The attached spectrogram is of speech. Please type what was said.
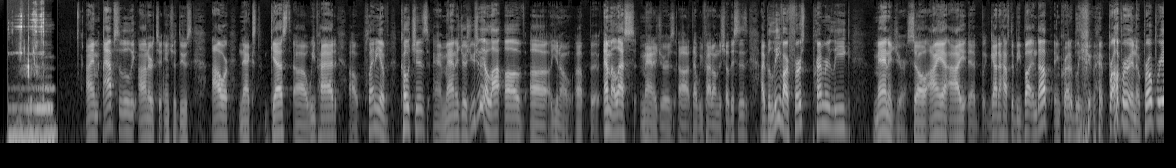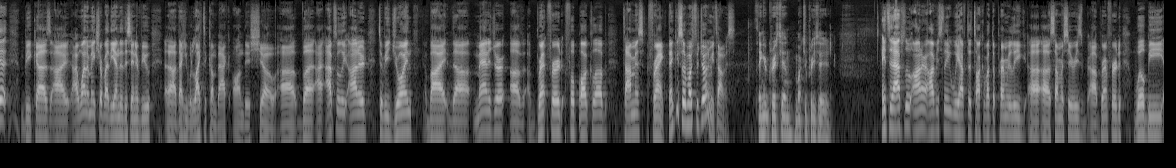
I'm absolutely honored to introduce our next guest. Uh, we've had uh, plenty of coaches and managers, usually a lot of uh, you know uh, MLS managers uh, that we've had on the show. This is, I believe, our first Premier League manager. So I, I uh, gotta have to be buttoned up, incredibly proper and appropriate, because I, I want to make sure by the end of this interview uh, that he would like to come back on this show. Uh, but I absolutely honored to be joined by the manager of Brentford Football Club, Thomas Frank. Thank you so much for joining me, Thomas. Thank you, Christian. Much appreciated. It's an absolute honor. Obviously, we have to talk about the Premier League uh, uh, Summer Series. Uh, Brentford will be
